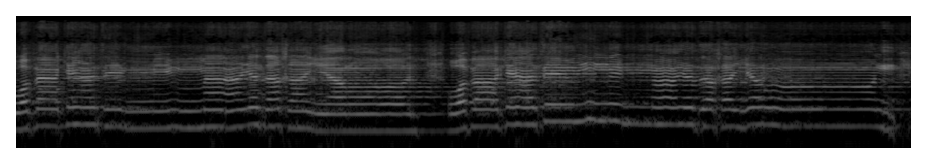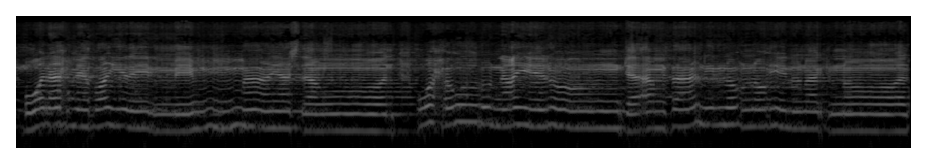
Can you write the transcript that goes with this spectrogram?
وفاكهة مما يتخيرون. وفاكهة مما يتخيرون. ولحم طير مما يشتهون وحور عين كأمثال اللؤلؤ المكنون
